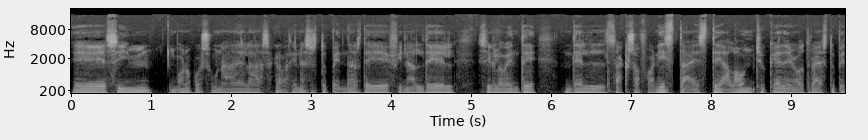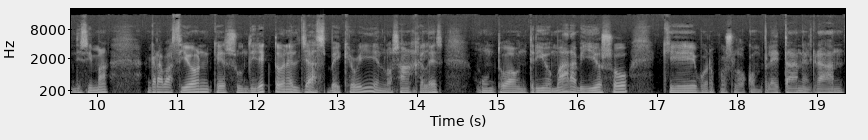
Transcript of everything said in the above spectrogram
eh, sin bueno pues una de las grabaciones estupendas de final del siglo XX del saxofonista este Alone Together otra estupendísima grabación que es un directo en el Jazz Bakery en Los Ángeles junto a un trío maravilloso que bueno pues lo completan el gran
